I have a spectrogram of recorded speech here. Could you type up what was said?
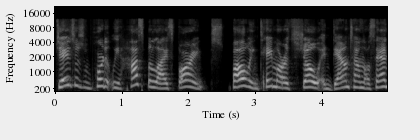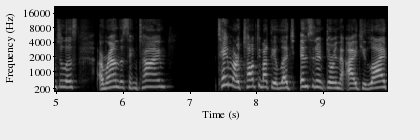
James was reportedly hospitalized following, following Tamar's show in downtown Los Angeles around the same time. Tamar talked about the alleged incident during the IG Live,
